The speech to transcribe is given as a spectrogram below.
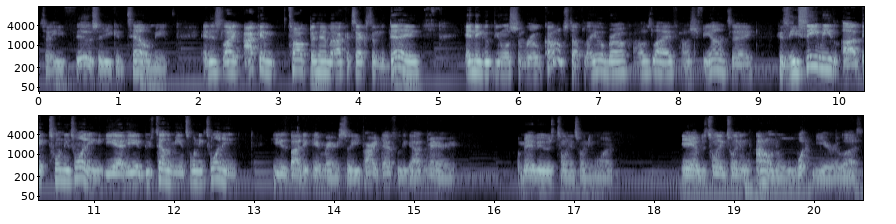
so he feels so he can tell me. And it's like I can talk to him, I can text him today, and they could be on some real calm stuff like, yo, bro, how's life? How's your fiance? Because he see me, uh, I think 2020. He had he was telling me in 2020 he was about to get married, so he probably definitely got married, or maybe it was 2021. Yeah, it was 2020. I don't know what year it was.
